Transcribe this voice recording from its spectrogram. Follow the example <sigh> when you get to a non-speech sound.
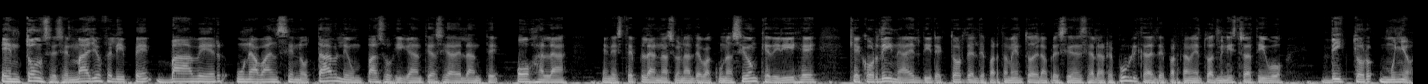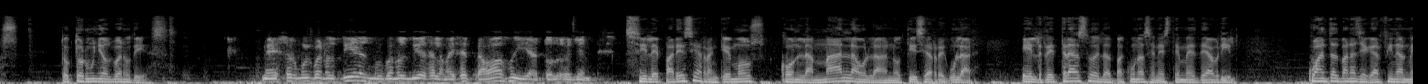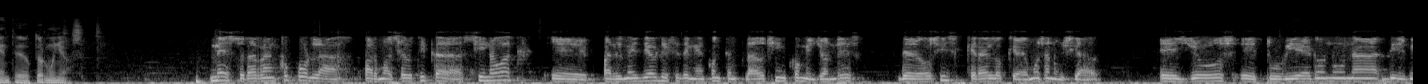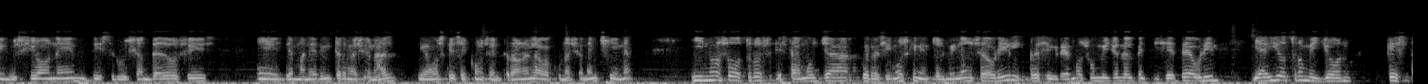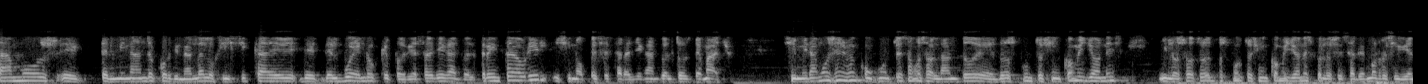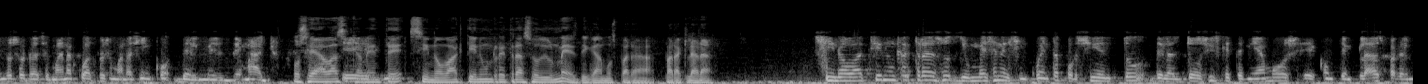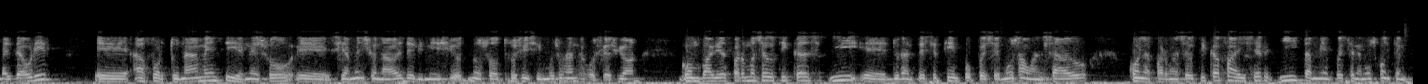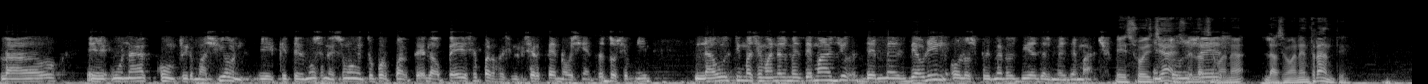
Entonces, en mayo, Felipe, va a haber un avance notable, un paso gigante hacia adelante, ojalá en este Plan Nacional de Vacunación que dirige, que coordina el director del Departamento de la Presidencia de la República, del Departamento Administrativo, Víctor Muñoz. Doctor Muñoz, buenos días. Néstor, muy buenos días, muy buenos días a la mesa de trabajo y a todos los oyentes. Si le parece, arranquemos con la mala o la noticia regular. El retraso de las vacunas en este mes de abril. ¿Cuántas van a llegar finalmente, doctor Muñoz? Néstor, arranco por la farmacéutica Sinovac. Eh, para el mes de abril se tenían contemplados 5 millones de dosis, que era lo que habíamos anunciado. Ellos eh, tuvieron una disminución en distribución de dosis eh, de manera internacional, digamos que se concentraron en la vacunación en China. Y nosotros estamos ya, pues recibimos 500 mil el 11 de abril, recibiremos un millón el 27 de abril y hay otro millón estamos eh, terminando de coordinar la logística de- de- del vuelo que podría estar llegando el 30 de abril y si no, pues estará llegando el 2 de mayo. Si miramos eso en conjunto, estamos hablando de 2.5 millones y los otros 2.5 millones pues los estaremos recibiendo sobre la semana 4, semana 5 del mes de mayo. O sea, básicamente, Eh, Sinovac tiene un retraso de un mes, digamos, para, para aclarar. Sinovac tiene un retraso de un mes en el 50% de las dosis que teníamos eh, contempladas para el mes de abril. Eh, afortunadamente, y en eso eh, se ha mencionado desde el inicio, nosotros hicimos una negociación con varias farmacéuticas y eh, durante este tiempo pues hemos avanzado con la farmacéutica Pfizer y también pues tenemos contemplado eh, una confirmación eh, que tenemos en este momento por parte de la OPS para recibir cerca de 912 mil la última semana del mes de mayo, del mes de abril o los primeros días del mes de mayo. Eso es ya, eso es la semana, la semana entrante.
